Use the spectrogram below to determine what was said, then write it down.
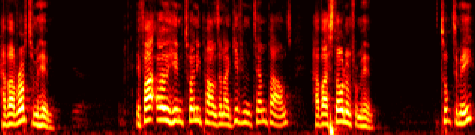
Have I robbed from him? If I owe him 20 pounds and I give him 10 pounds, have I stolen from him? Talk to me.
